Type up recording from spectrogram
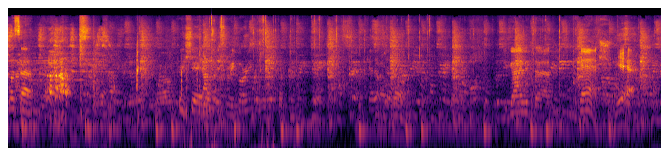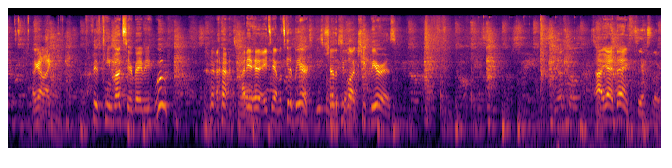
What's up? Appreciate it. It's recording. The guy with the cash. Yeah. I got like 15 bucks here, baby. Woo! I need to hit an ATM. Let's get a beer. Show the people how cheap beer is. Ah, yeah, thanks. Yes, look.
